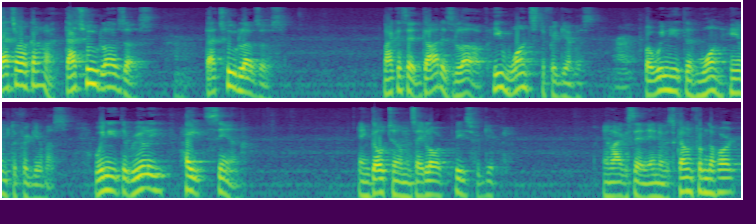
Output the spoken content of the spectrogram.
That's our God. That's who loves us. That's who loves us. Like I said, God is love. He wants to forgive us. Right. But we need to want Him to forgive us. We need to really hate sin and go to Him and say, Lord, please forgive me. And like I said, and if it's coming from the heart,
